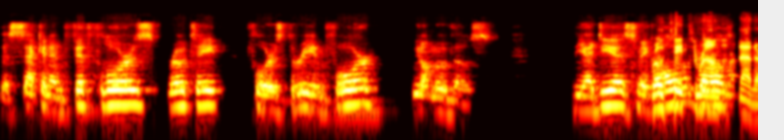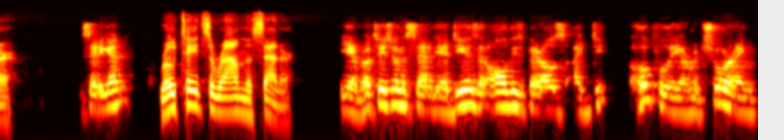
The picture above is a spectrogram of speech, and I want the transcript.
the second and fifth floors rotate. Floors three and four, we don't move those. The idea is to make rotates around the center. Say it again. Rotates around the center. Yeah, rotates around the center. The idea is that all these barrels, hopefully, are maturing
